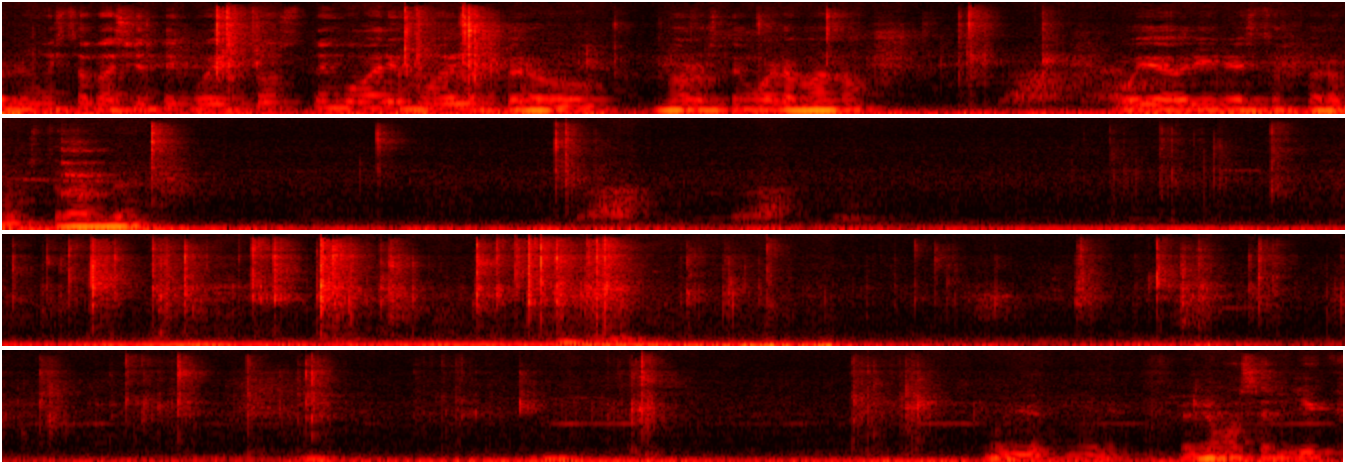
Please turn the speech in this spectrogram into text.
Bueno, en esta ocasión tengo estos. Tengo varios modelos, pero no los tengo a la mano. Voy a abrir estos para mostrarles. Muy bien, miren. Tenemos el jig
